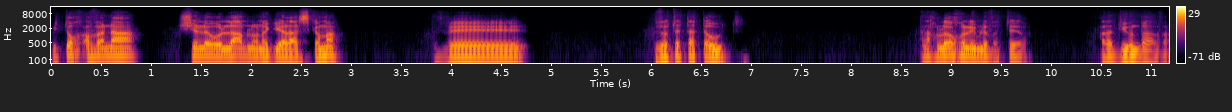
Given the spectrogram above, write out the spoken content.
מתוך הבנה שלעולם לא נגיע להסכמה. וזאת הייתה טעות. אנחנו לא יכולים לוותר על הדיון בעבר.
